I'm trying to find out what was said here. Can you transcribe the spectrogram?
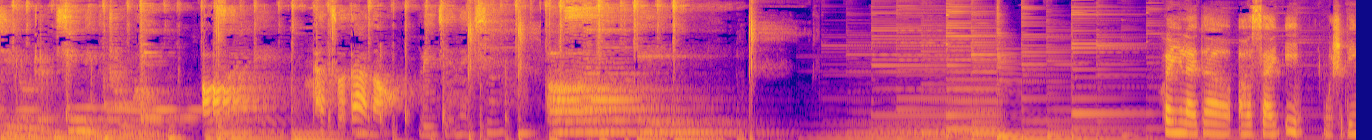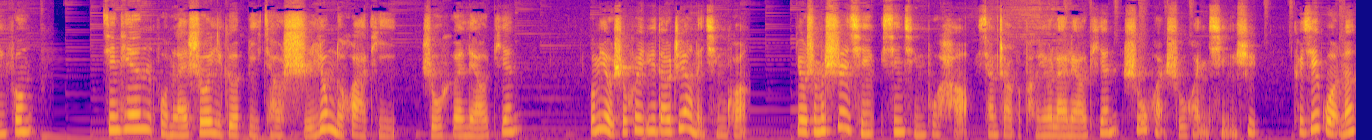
记录着心灵的触碰。Outside In，探索大脑，理解内心。Outside In，欢迎来到 Outside In，我是冰峰。今天我们来说一个比较实用的话题：如何聊天。我们有时会遇到这样的情况。有什么事情心情不好，想找个朋友来聊天，舒缓舒缓情绪，可结果呢，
